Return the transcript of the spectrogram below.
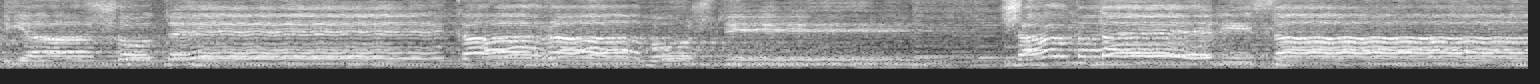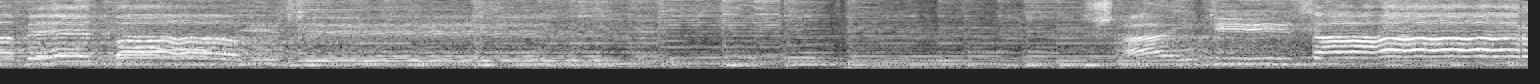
Maria sote karraposti Santa Elizabeth baduzu Sainti zahar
